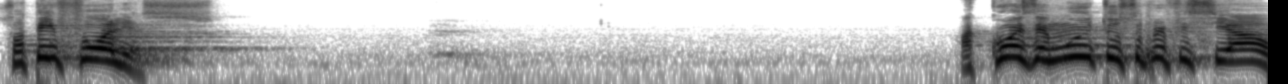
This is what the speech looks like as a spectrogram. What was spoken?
Só tem folhas. A coisa é muito superficial.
